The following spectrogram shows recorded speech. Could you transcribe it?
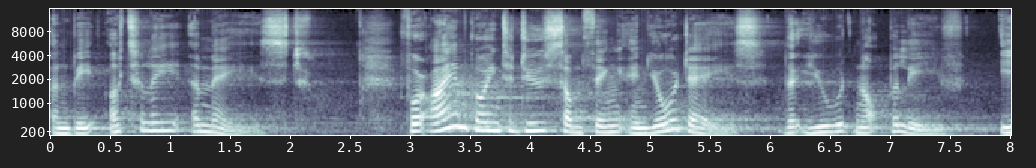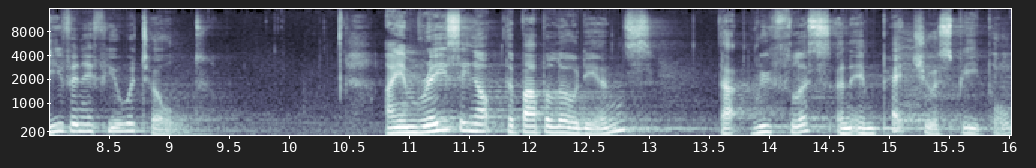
and be utterly amazed. For I am going to do something in your days that you would not believe, even if you were told. I am raising up the Babylonians, that ruthless and impetuous people,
